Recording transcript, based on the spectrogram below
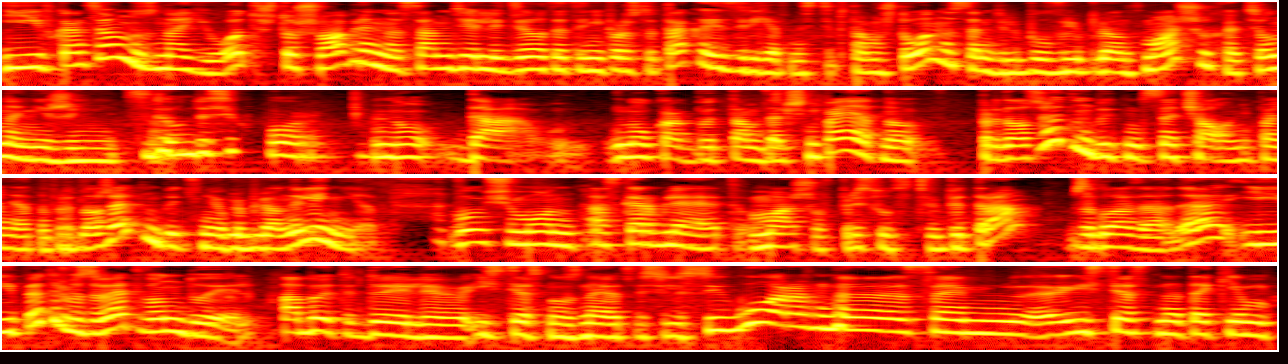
И в конце он узнает, что Швабрин на самом деле делает это не просто так, а из ревности, потому что он на самом деле был влюблен в Машу и хотел на ней жениться. Да он до сих пор. Ну да, ну как бы там дальше непонятно продолжает он быть сначала непонятно, продолжает он быть в нее влюблен или нет. В общем, он оскорбляет Машу в присутствии Петра за глаза, да, и Петр вызывает на дуэль. Об этой дуэли, естественно, узнает Василиса Егоровна своим, естественно, таким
